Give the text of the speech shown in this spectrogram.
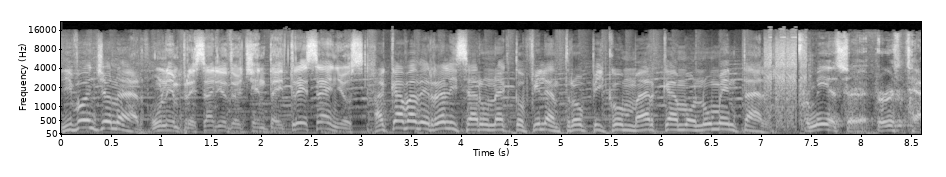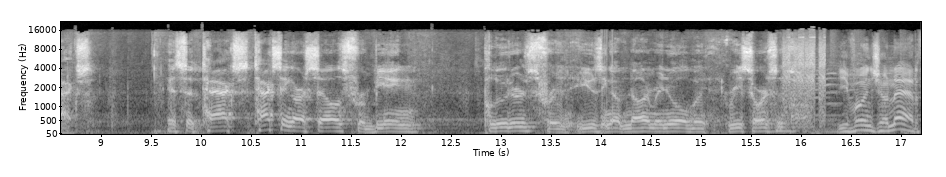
Yvonne Jonard Un empresario de 83 años acaba de realizar un acto filantrópico marca monumental. For me, it's an earth tax. It's a tax taxing ourselves for being polluters, for using up non-renewable resources. Yvonne Jonard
